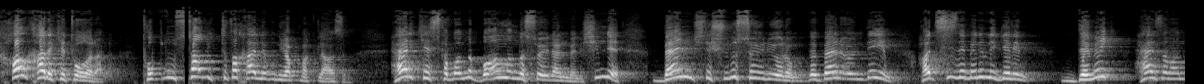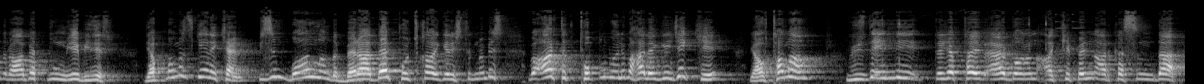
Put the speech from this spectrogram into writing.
halk hareketi olarak toplumsal ittifak haline bunu yapmak lazım. Herkes tabanında bu anlamda söylenmeli. Şimdi ben işte şunu söylüyorum ve ben öndeyim. Hadi siz de benimle gelin demek her zaman rağbet bulmayabilir. Yapmamız gereken bizim bu anlamda beraber politikalar geliştirmemiz ve artık toplum öyle bir hale gelecek ki ya tamam %50 Recep Tayyip Erdoğan'ın AKP'nin arkasında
